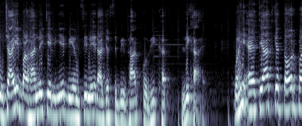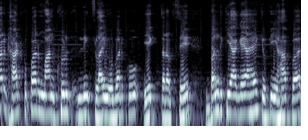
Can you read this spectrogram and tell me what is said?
ऊंचाई बढ़ाने के लिए बीएमसी ने राजस्व विभाग को भी खत लिखा है। वहीं एहतियात के तौर पर घाटकुपर मानखुर्द लिंक फ्लाईओवर को एक तरफ़ से बंद किया गया है, क्योंकि यहाँ पर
